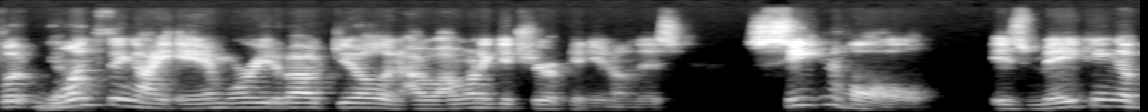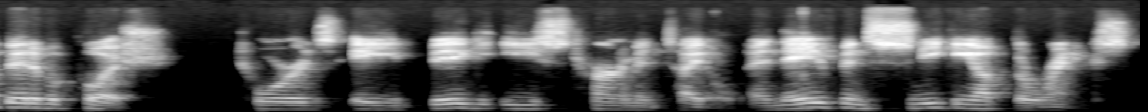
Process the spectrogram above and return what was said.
But yeah. one thing I am worried about, Gil, and I, I want to get your opinion on this Seton Hall is making a bit of a push towards a Big East tournament title, and they've been sneaking up the ranks.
